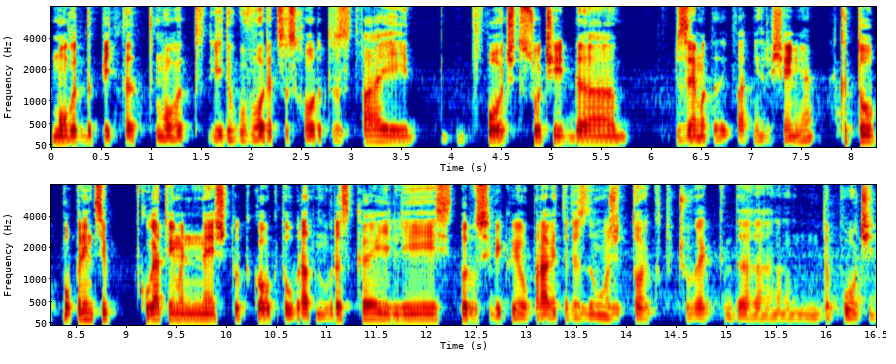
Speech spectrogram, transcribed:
могат да питат, могат и да говорят с хората за това и в повечето случаи да вземат адекватни решения. Като по принцип когато има нещо такова като обратна връзка или първо се вика и управителя, за да може той като човек да, да получи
